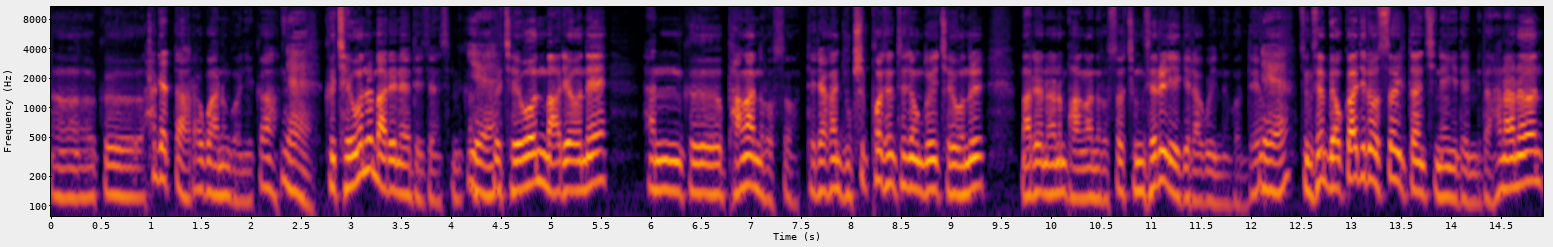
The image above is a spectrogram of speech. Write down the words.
어, 그, 하겠다라고 하는 거니까. 예. 그 재원을 마련해야 되지 않습니까? 예. 그 재원 마련에 한 그 방안으로서 대략 한 60% 정도의 재원을 마련하는 방안으로서 증세를 얘기를 하고 있는 건데요. 예. 증세 몇 가지로서 일단 진행이 됩니다. 하나는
